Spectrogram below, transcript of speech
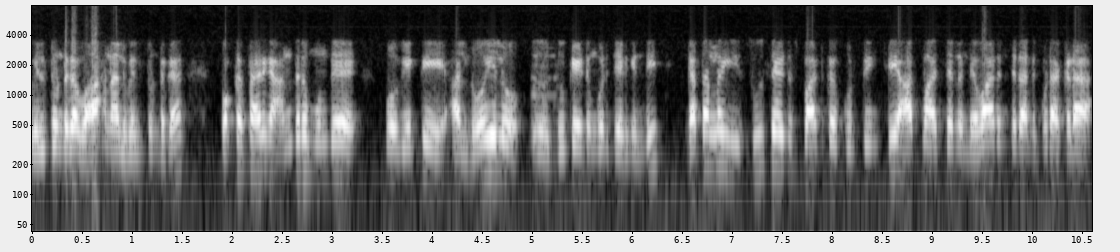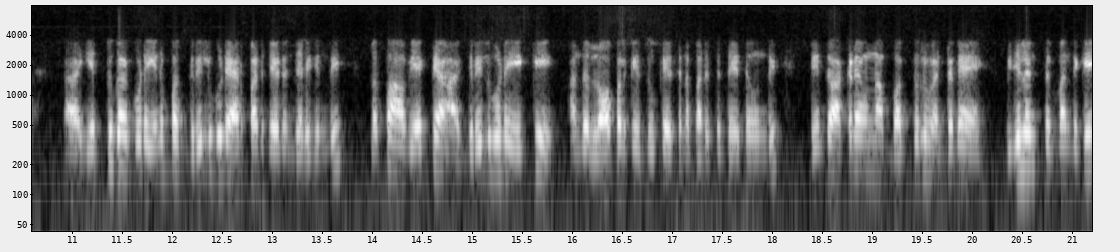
వెళ్తుండగా వాహనాలు వెళ్తుండగా ఒక్కసారిగా అందరూ ముందే ఓ వ్యక్తి ఆ లోయలో దూకేయడం కూడా జరిగింది. గతంలో ఈ సూసైడ్ స్పాట్గా గుర్తించి ఆత్మహత్యను నివారించడానికి కూడా అక్కడ ఎత్తుగా కూడా ఇనుప గ్రిల్ కూడా ఏర్పాటు చేయడం జరిగింది. ప్రస్తుతం ఆ వ్యక్తి ఆ గ్రిల్ కూడా ఎక్కి అందులో లోపలికి దూకేసిన పరిస్థితి అయితే ఉంది. దీంతో అక్కడే ఉన్న భక్తులు వెంటనే విజిలెన్స్ సిబ్బందికి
